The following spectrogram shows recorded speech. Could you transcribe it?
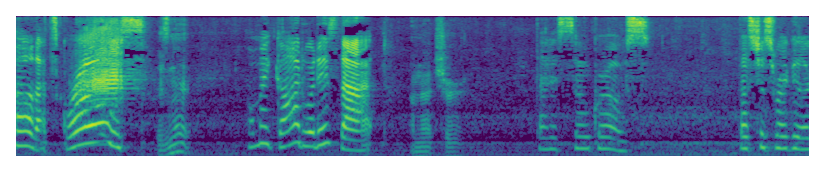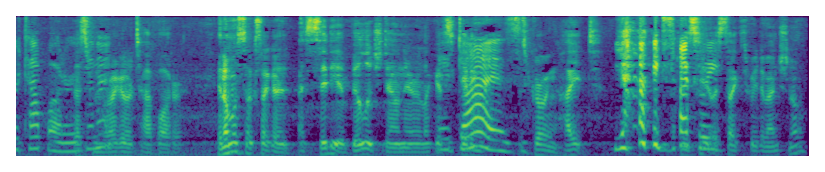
Oh, that's gross. Isn't it? Oh my god, what is that? I'm not sure. That is so gross. That's just regular tap water, That's isn't from it? regular tap water. It almost looks like a, a city, a village down there. Like it's It getting, does. It's growing height. Yeah, You see, exactly. it's like three dimensional.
